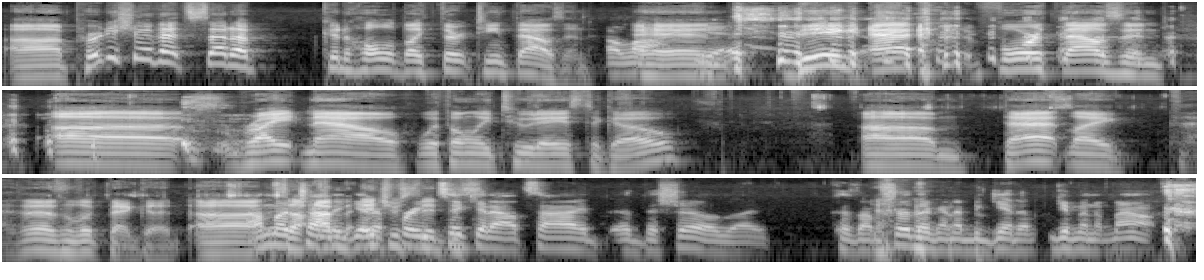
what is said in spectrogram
Uh, pretty sure that setup could hold like thirteen thousand. A lot, and yeah. being at four thousand uh, right now with only two days to go, um, that like that doesn't look that good. Uh, I'm gonna so try I'm to get a free interested to ticket outside of the show, like because I'm sure they're gonna be getting giving them out.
